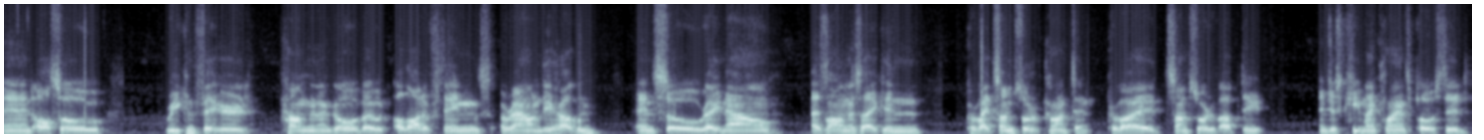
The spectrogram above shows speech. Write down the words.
and also reconfigured how I'm going to go about a lot of things around the album. And so, right now, as long as I can provide some sort of content, provide some sort of update, and just keep my clients posted,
